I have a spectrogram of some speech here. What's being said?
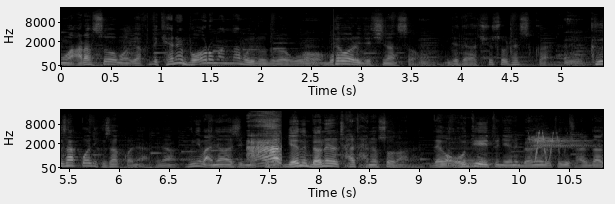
어, 알았어. 뭐, 야, 근데 걔네 뭐하러 만나? 뭐 이러더라고. 뭐 세월이 이제 지났어. 이제 내가 출소를 했을 거 아니야. 그 사건이 그 사건이야. 그냥 형님 안녕하십니까. 아. 얘는 면회를 잘 다녔어 나는. 내가 어디에 있든 얘는 면회를 되게 잘, 다,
